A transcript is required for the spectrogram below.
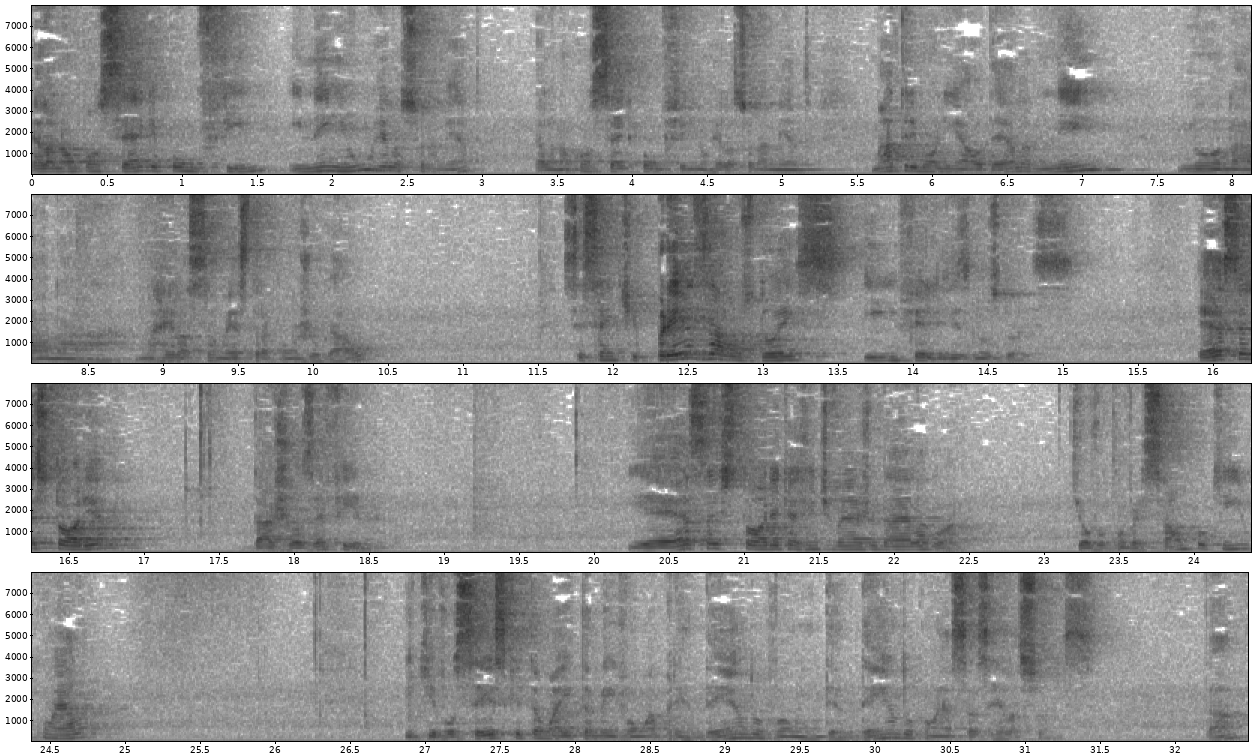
ela não consegue pôr um fim em nenhum relacionamento, ela não consegue pôr um fim no relacionamento matrimonial dela, nem no, na, na, na relação extraconjugal, se sente presa aos dois e infeliz nos dois. Essa é a história da Josefina. E é essa história que a gente vai ajudar ela agora. Que eu vou conversar um pouquinho com ela. E que vocês que estão aí também vão aprendendo, vão entendendo com essas relações. Tá?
